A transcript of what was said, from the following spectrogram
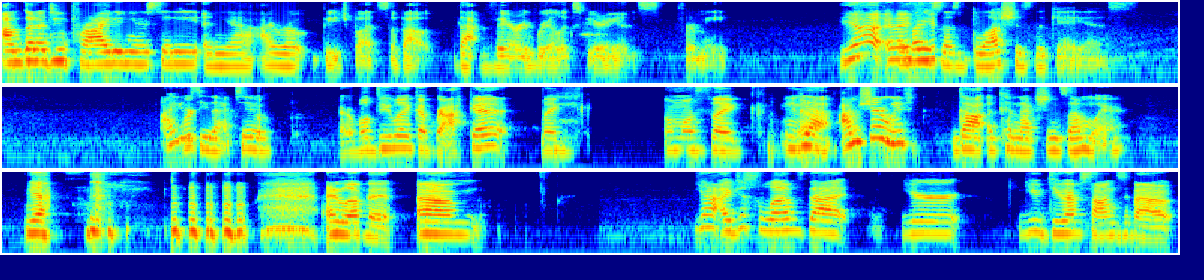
I'm gonna do pride in your city. And yeah, I wrote Beach Butts about that very real experience for me. Yeah, and everybody feel- says blush is the gayest. I can We're- see that too. We'll do like a bracket, like almost like you know. Yeah, I'm sure we've got a connection somewhere. Yeah. I love it. Um, yeah, I just love that you're you do have songs about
